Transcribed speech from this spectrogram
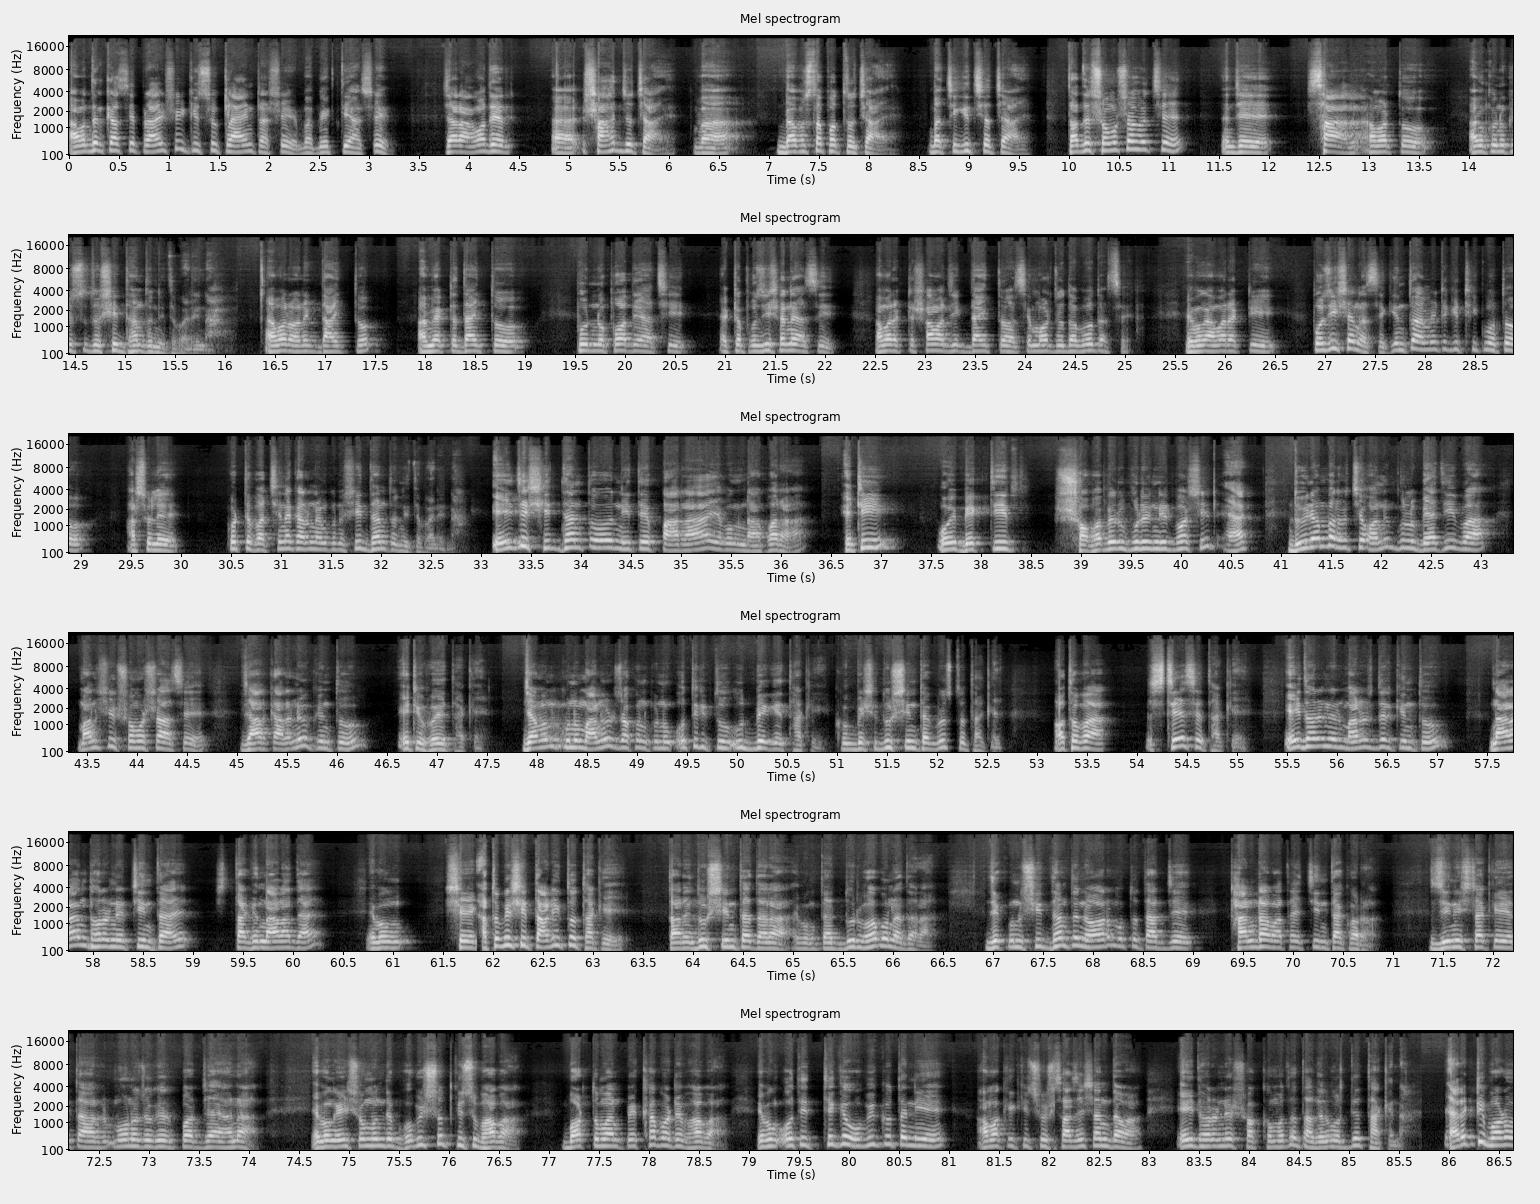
আমাদের কাছে প্রায়শই কিছু ক্লায়েন্ট আসে বা ব্যক্তি আসে যারা আমাদের সাহায্য চায় বা ব্যবস্থাপত্র চায় বা চিকিৎসা চায়। তাদের সমস্যা হচ্ছে যে, স্যার, আমার তো আমি কোনো কিছু তো সিদ্ধান্ত নিতে পারি না। আমার অনেক দায়িত্ব। আমি একটা দায়িত্ব পূর্ণ পদে আছি, একটা পজিশনে আছি। আমার একটা সামাজিক দায়িত্ব আছে, মর্যাদাবোধ আছে এবং আমার একটি পজিশন আছে। কিন্তু আমি এটাকে ঠিক মতো আসলে করতে পারছি না, কারণ আমি কোনো সিদ্ধান্ত নিতে পারি না। এই যে সিদ্ধান্ত নিতে পারা এবং না পারা, এটি ওই ব্যক্তির স্বভাবের উপরে নির্ভরশীল, এক। দুই নম্বর হচ্ছে অনেকগুলো ব্যাধি বা মানসিক সমস্যা আছে, যার কারণেও কিন্তু এটি হয়ে থাকে। যেমন কোনো মানুষ যখন কোনো অতিরিক্ত উদ্বেগে থাকে, খুব বেশি দুশ্চিন্তাগ্রস্ত থাকে অথবা স্ট্রেসে থাকে, এই ধরনের মানুষদের কিন্তু নানান ধরনের চিন্তায় তাকে নাড়া দেয় এবং সে এত বেশি তাড়িত থাকে তার দুশ্চিন্তা দ্বারা এবং তার দুর্ভাবনা দ্বারা যে কোনো সিদ্ধান্ত নেওয়ার মতো তার যে ঠান্ডা মাথায় চিন্তা করা, জিনিসটাকে তার মনোযোগের পর্যায়ে আনা এবং এই সম্বন্ধে ভবিষ্যৎ কিছু ভাবা, বর্তমান প্রেক্ষাপটে ভাবা এবং অতীত থেকে অভিজ্ঞতা নিয়ে আমাকে কিছু সাজেশন দেওয়া, এই ধরনের সক্ষমতা তাদের মধ্যে থাকে না। আরেকটি বড়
